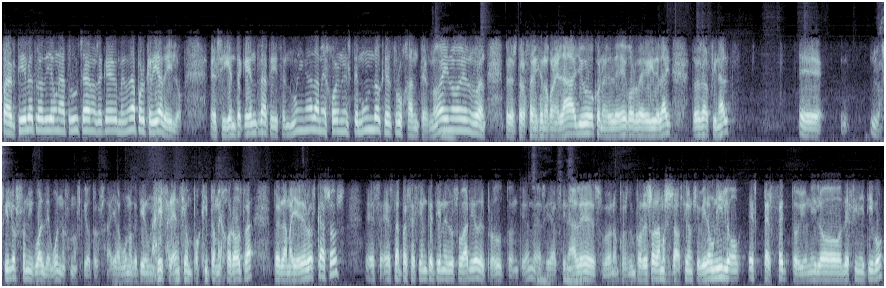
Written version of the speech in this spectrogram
partí el otro día una trucha, no sé qué, menuda porquería de hilo. El siguiente que entra te dice, no hay nada mejor en este mundo que el True Hunter, no hay, no hay, no pero esto lo están diciendo con el Ayu, con el de Egor de Line, entonces al final, eh, los hilos son igual de buenos unos que otros. Hay alguno que tiene una diferencia un poquito mejor otra, pero en la mayoría de los casos es, la percepción que tiene el usuario del producto, ¿entiendes? Y al final es, bueno, pues por eso damos esa opción. Si hubiera un hilo es perfecto y un hilo definitivo,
